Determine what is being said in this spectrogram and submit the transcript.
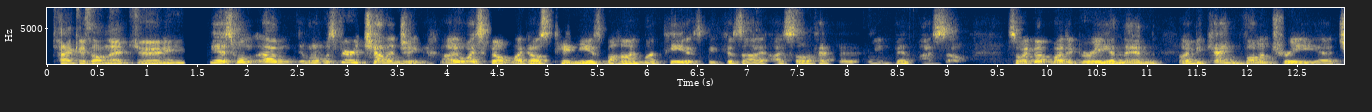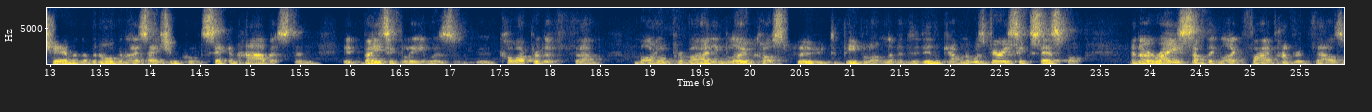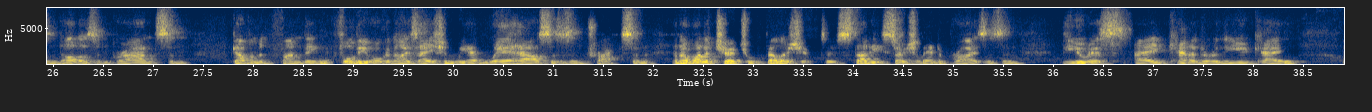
take us on that journey. Yes, well, um, well, it was very challenging. I always felt like I was 10 years behind my peers because I, I sort of had to reinvent myself. So I got my degree and then I became voluntary uh, chairman of an organization called Second Harvest. And it basically was a cooperative um, model providing low cost food to people on limited income. And it was very successful. And I raised something like $500,000 in grants and government funding for the organization. We had warehouses and trucks, and, and I won a Churchill Fellowship to study social enterprises in the USA, Canada, and the UK.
